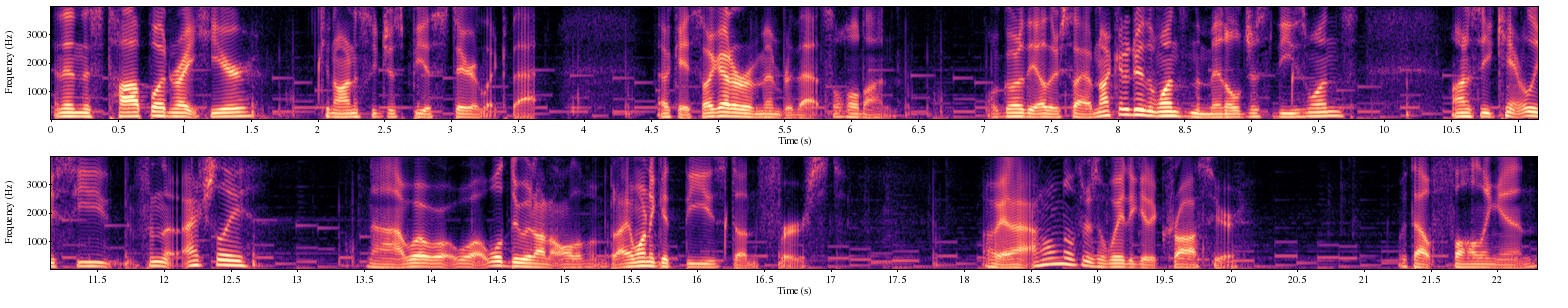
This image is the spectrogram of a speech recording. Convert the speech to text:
And then this top one right here can honestly just be a stair like that. Okay, so I got to remember that. So hold on. We'll go to the other side. I'm not going to do the ones in the middle, just these ones. Honestly, you can't really see from the... Actually, nah, we'll, we'll, we'll do it on all of them. But I want to get these done first. Okay, I don't know if there's a way to get across here without falling in.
